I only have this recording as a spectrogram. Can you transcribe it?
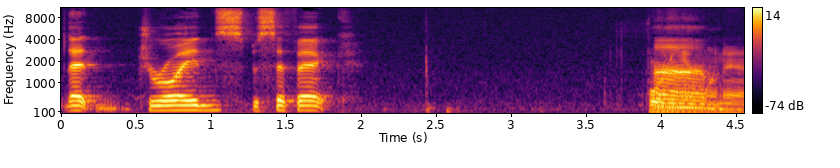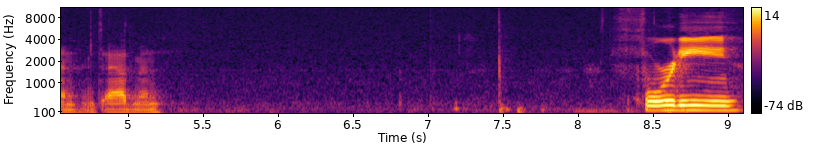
that droid's specific? 40 um, one N. It's admin. 40.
